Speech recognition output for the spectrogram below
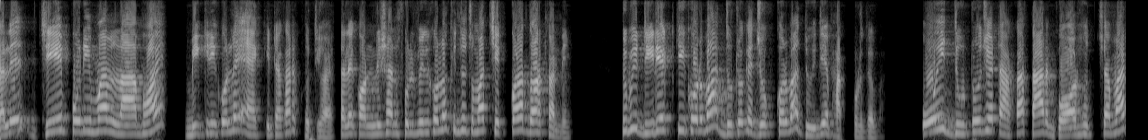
তাহলে যে পরিমাণ লাভ হয়, বিক্রি করলে একই টাকার ক্ষতি হয়। তাহলে কন্ডিশন ফুলফিল করল, কিন্তু তোমার চেক করার দরকার নেই। তুমি ডিরেক্ট কি করবা? দুটোকে যোগ করবা, দুই দিয়ে ভাগ করে দেবা। ওই দুটো যে টাকা, তার গড় হচ্ছে আমার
